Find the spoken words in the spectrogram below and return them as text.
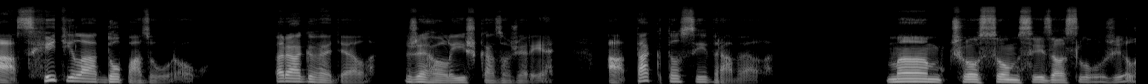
a schytila do pazúrov. Rak vedel – že ho líška zožerie. A takto si vravel. Mám, čo som si zaslúžil.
